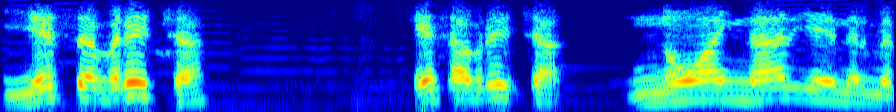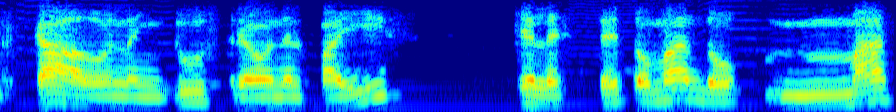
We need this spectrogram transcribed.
Y esa brecha, esa brecha, no hay nadie en el mercado, en la industria o en el país que le esté tomando más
